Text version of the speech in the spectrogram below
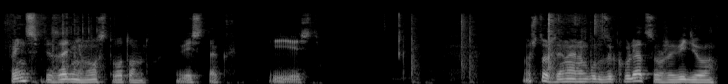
в принципе, задний мост, вот он, весь так и есть. Ну что ж, я, наверное, буду закругляться. Уже видео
